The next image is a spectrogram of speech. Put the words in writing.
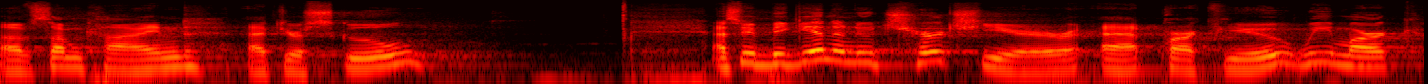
of some kind at your school. As we begin a new church year at Park View, we mark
